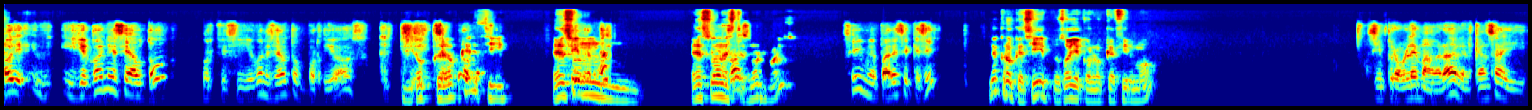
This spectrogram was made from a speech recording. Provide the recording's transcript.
Oye, ¿y llegó en ese auto? Porque si llegó en ese auto, por Dios. Yo creo que sí. Es un. ¿Es un este, Sí, me parece que sí. Yo creo que sí, pues oye, con lo que firmó. Sin problema, ¿verdad? Le alcanza y.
